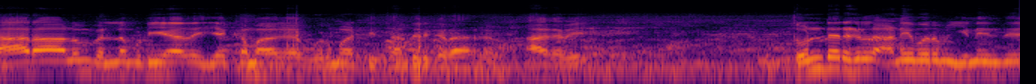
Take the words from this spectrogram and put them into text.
யாராலும் வெல்ல முடியாத இயக்கமாக உருமாற்றி தந்திருக்கிறார்கள். ஆகவே தொண்டர்கள் அனைவரும் இணைந்து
